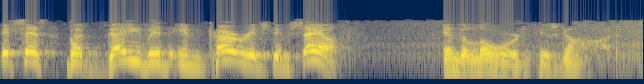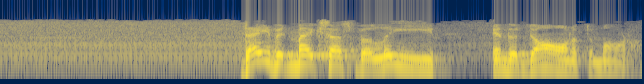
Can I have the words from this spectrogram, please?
it says, but David encouraged himself in the Lord his God. David makes us believe in the dawn of tomorrow.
